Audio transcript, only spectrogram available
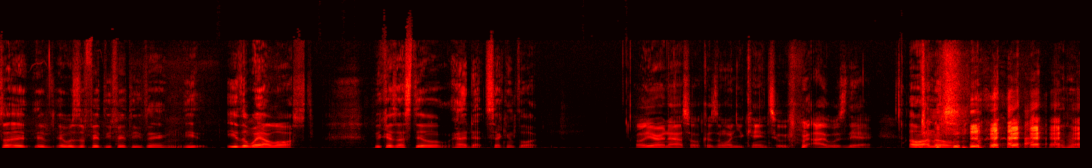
So it, it, it was a 50-50 thing. E- either way, I lost because I still had that second thought. Oh, you're an asshole because the one you came to, I was there. Oh, I know.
